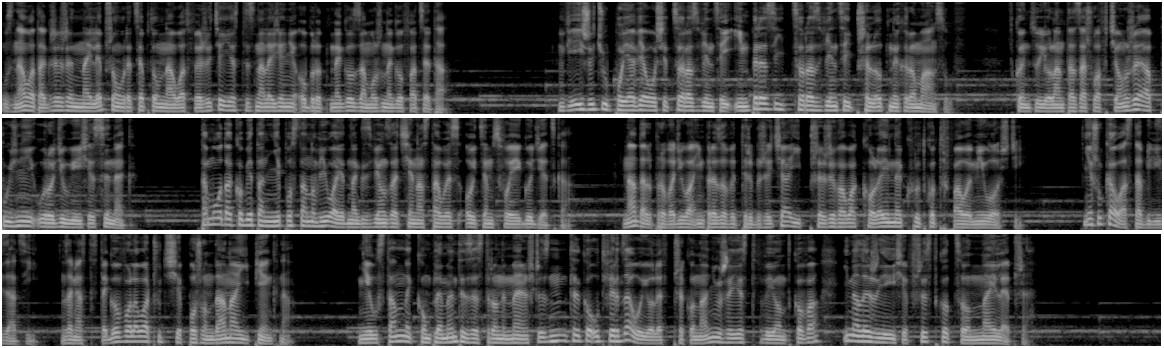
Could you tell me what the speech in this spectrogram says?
Uznała także, że najlepszą receptą na łatwe życie jest znalezienie obrotnego, zamożnego faceta. W jej życiu pojawiało się coraz więcej imprez i coraz więcej przelotnych romansów. W końcu Jolanta zaszła w ciążę, a później urodził jej się synek. Ta młoda kobieta nie postanowiła jednak związać się na stałe z ojcem swojego dziecka. Nadal prowadziła imprezowy tryb życia i przeżywała kolejne krótkotrwałe miłości. Nie szukała stabilizacji, zamiast tego wolała czuć się pożądana i piękna. Nieustanne komplementy ze strony mężczyzn tylko utwierdzały Jolę w przekonaniu, że jest wyjątkowa i należy jej się wszystko, co najlepsze.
